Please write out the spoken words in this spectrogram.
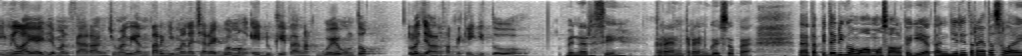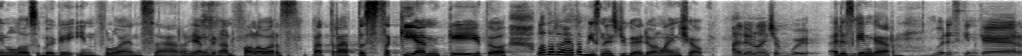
inilah ya zaman sekarang. Cuman ya ntar gimana caranya gue mengeducate anak gue untuk lo jangan sampai kayak gitu. Bener sih, keren keren gue suka. Nah tapi tadi ngomong-ngomong soal kegiatan, jadi ternyata selain lo sebagai influencer yang dengan followers 400 sekian k itu, lo ternyata bisnis juga ada online shop, ada online shop gue. Ada skincare, gue ada skincare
